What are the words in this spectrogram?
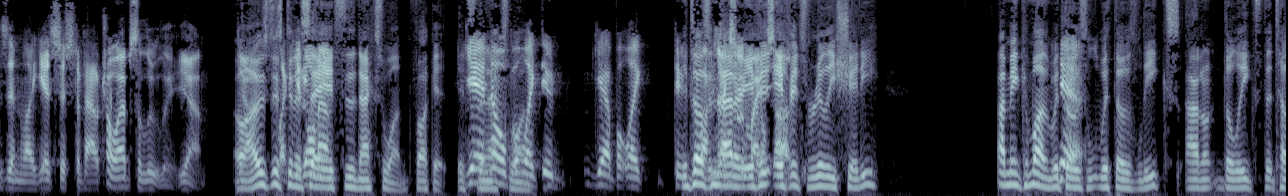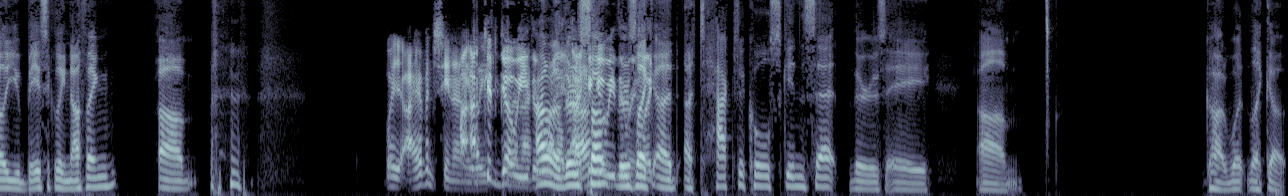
As in, like, it's just a voucher. Oh, absolutely. Yeah. Oh, I was just Like, gonna say have- it's the next one. Fuck it. It's yeah, the no, but one. like, dude, yeah, but like, dude, it doesn't matter if it, if it's really shitty. I mean, come on with Yeah. those with those leaks. I don't the leaks that tell you basically nothing. Um, Wait, I haven't seen any. I- I leaks could go for an either I don't know. There's I could go some. There's way, like, a, a tactical skin set. There's a, um, God, what like a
